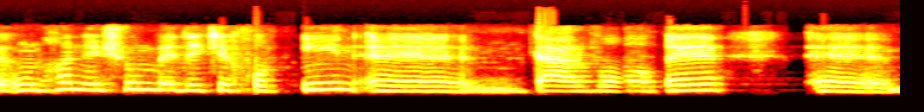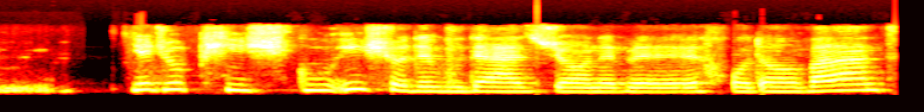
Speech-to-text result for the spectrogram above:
به اونها نشون بده که خب این در واقع یه جور پیشگویی شده بوده از جانب خداوند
